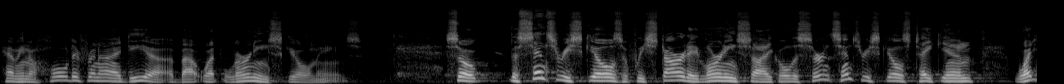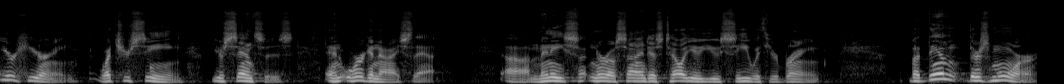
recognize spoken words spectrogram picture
having a whole different idea about what learning skill means. So the sensory skills, if we start a learning cycle, the sensory skills take in what you're hearing, what you're seeing, your senses, and organize that. Uh, many neuroscientists tell you you see with your brain. But then there's more.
